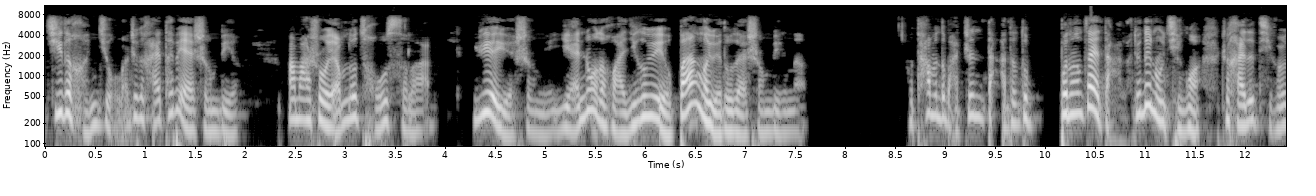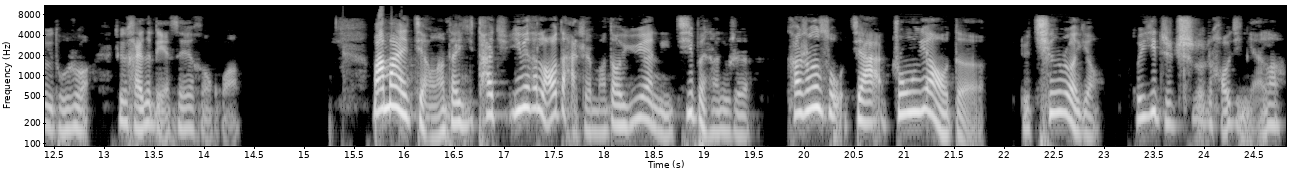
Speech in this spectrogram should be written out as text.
积的很久了。这个孩子特别爱生病，妈妈说要么都愁死了，月月生病，严重的话一个月有半个月都在生病呢。他们都把针打的都不能再打了，就那种情况，这孩子体格有多弱，这个孩子脸色也很黄。妈妈也讲了，他他因为他老打针嘛，到医院里基本上就是抗生素加中药的就清热药，都一直吃了这好几年了。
